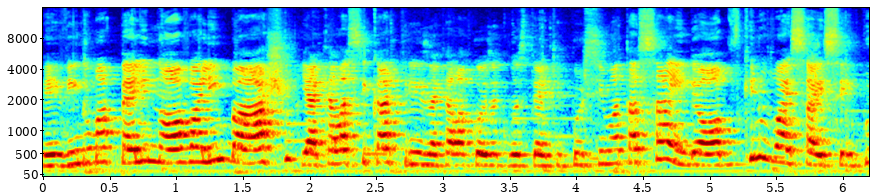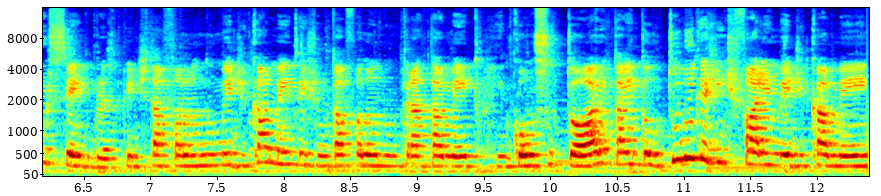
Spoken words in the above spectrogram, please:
vem vindo uma pele nova ali embaixo, e aquela cicatriz, aquela coisa que você tem aqui por cima tá saindo. É óbvio que não vai sair 100%, por exemplo, porque a gente tá falando de um medicamento, a gente não tá falando de um tratamento em consultório, tá? Então tudo que a gente fala em medicamento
